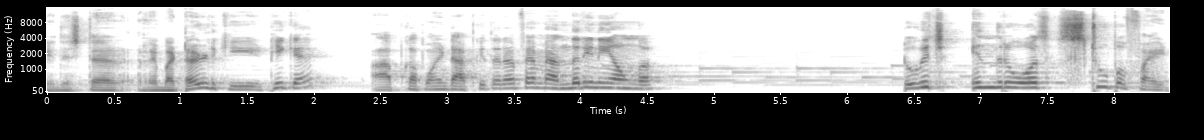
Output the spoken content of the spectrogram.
युधिष्ठर रिबटल्ड की, ठीक है? आपका पॉइंट आपकी तरफ़ है, मैं अंदर ही नहीं आऊँगा। To which Indra was stupefied.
